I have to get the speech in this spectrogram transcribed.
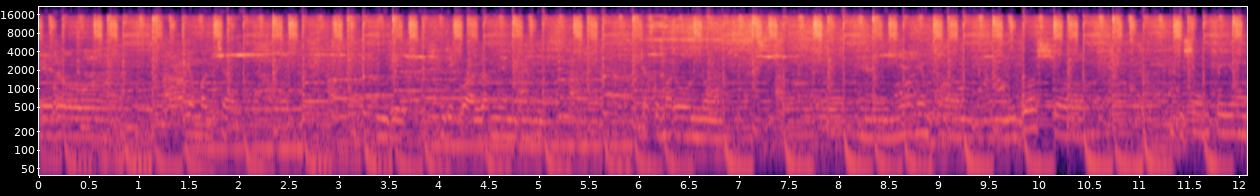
Pero yung mag-shop, hindi. Hindi ko alam yan guys. Hindi ako marunong. Yan, yan yung pang negosyo. Siyempre yung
